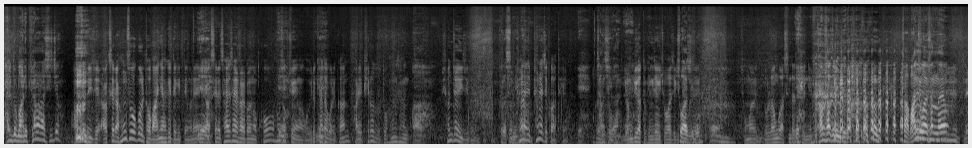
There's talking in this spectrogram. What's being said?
발도 많이 편안하시죠? 아무래도 이제 악셀을 항속을 더 많이 하게 되기 때문에 예. 악셀을 살살 밟아놓고 항속 예. 주행하고 이렇게 예. 하다 보니까 발의 피로도도 항상 아 현저히 지금 좀 그렇습니까? 편해, 편해질 것 같아요. 예. 그래서 장시간 또 연비가 또 굉장히 좋아지기 좋아지고. 때문에 예. 정말 놀라운 것 같습니다, 예, 대표님. 감사드립니다. 자, 만족하셨나요? 네.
